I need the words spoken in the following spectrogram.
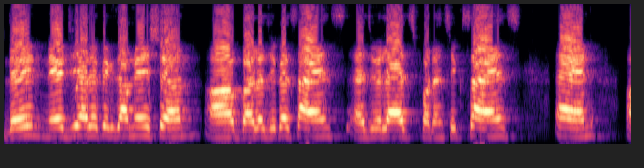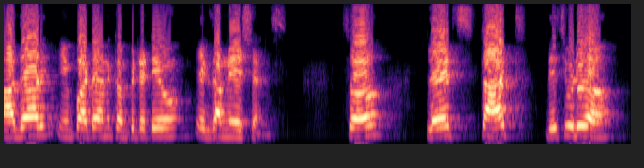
then NET JRF examination of biological science as well as forensic science and other important competitive examinations. So let's start this video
